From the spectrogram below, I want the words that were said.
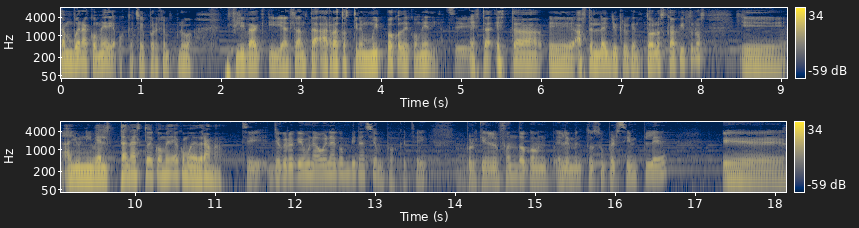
tan buena comedia, pues, ¿cachai? Por ejemplo, Fleabag y Atlanta a ratos tienen muy poco de comedia. Esta, esta eh, Afterlife yo creo que en todos los capítulos eh, hay un nivel tan alto de comedia como de drama. Sí, yo creo que es una buena combinación, pues, ¿cachai? Porque en el fondo con elementos súper simples, eh,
